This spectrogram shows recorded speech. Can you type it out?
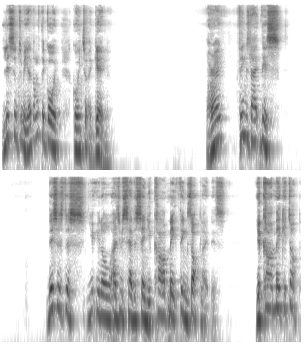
listen to me, I don't have to go, go into again. All right? Things like this. This is this, you, you know, as we said the saying, you can't make things up like this. You can't make it up.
